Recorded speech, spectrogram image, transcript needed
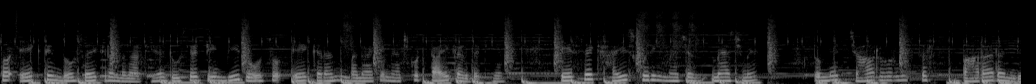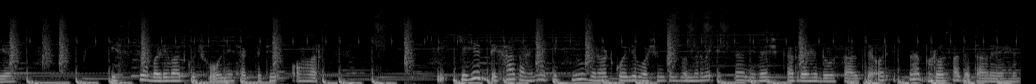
तो एक टीम 201 रन बनाती है, दूसरी टीम भी 201 रन बना के मैच को टाई कर देती है। ऐसे एक हाई स्कोरिंग मैच मैच में तुमने चार ओवर में सिर्फ़ बारह रन दिए। इससे बड़ी बात कुछ हो नहीं सकती थी और यही दिखाता है ना कि क्यों विराट कोहली वाशिंगटन सुंदर में इतना निवेश कर रहे हैं दो साल से और इतना भरोसा जता रहे हैं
